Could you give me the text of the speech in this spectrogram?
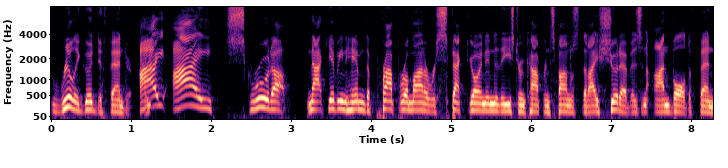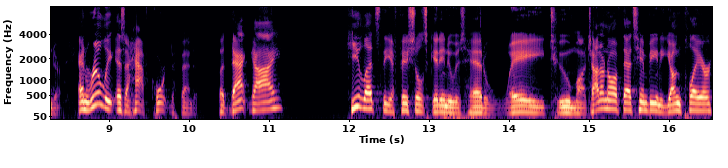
really good defender. I I screwed up not giving him the proper amount of respect going into the Eastern Conference Finals that I should have as an on-ball defender and really as a half-court defender. But that guy, he lets the officials get into his head way too much. I don't know if that's him being a young player,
